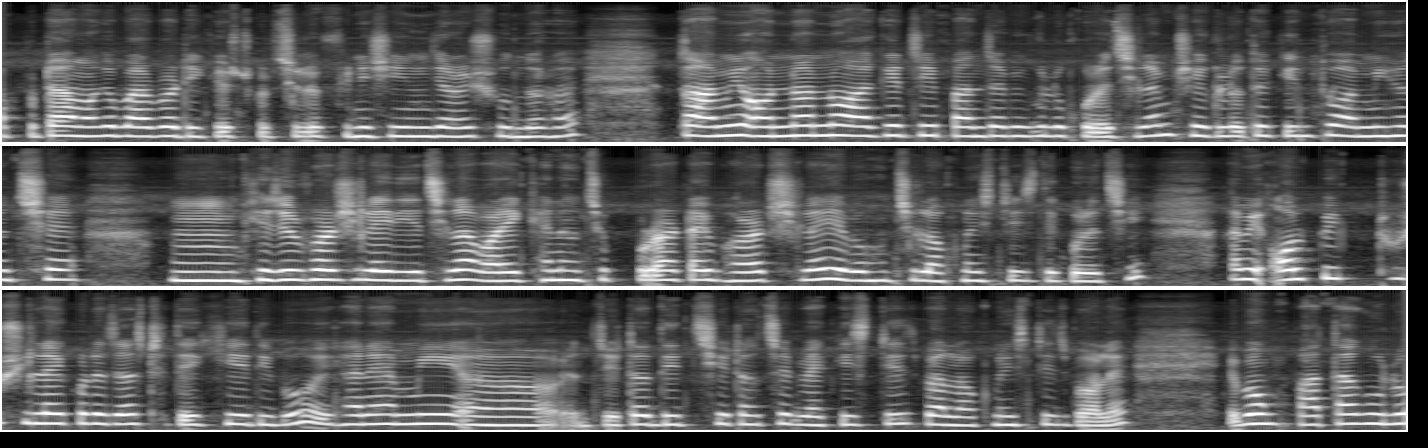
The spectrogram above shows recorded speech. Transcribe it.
আপুটা আমাকে বারবার রিকোয়েস্ট করছিল ফিনিশিং যেন সুন্দর হয়। তো আমি অন্যান্য আগের যে পাঞ্জাবিগুলো করেছিলাম, সেগুলোতে কিন্তু আমি হচ্ছে খেজুর ভরা সেলাই দিয়েছিলাম। আর এখানে হচ্ছে পুরাটাই ভরাট সেলাই এবং হচ্ছে লক্ষ্ণ স্টিচ দিয়ে করেছি। আমি অল্প একটু সেলাই করে জাস্ট দেখিয়ে দিব। এখানে আমি যেটা দিচ্ছি এটা হচ্ছে ব্যাক স্টিচ বা লক্ষ্ণ স্টিচ বলে। এবং পাতাগুলো,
